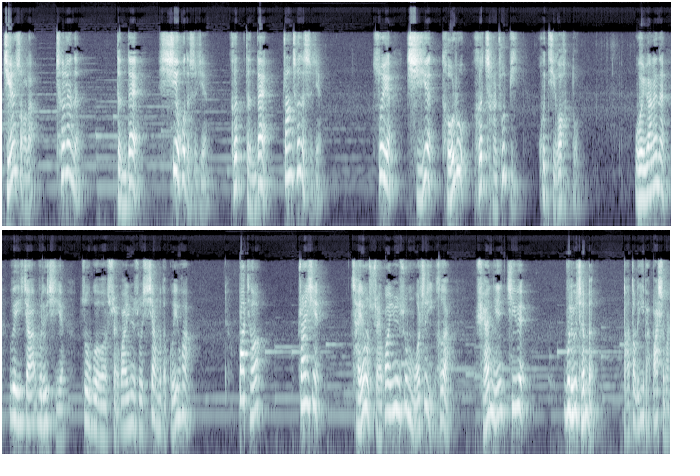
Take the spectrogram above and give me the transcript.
减少了车辆的等待卸货的时间和等待装车的时间，所以企业投入和产出比会提高很多。我原来呢为一家物流企业做过甩挂运输项目的规划，八条。专线采用甩挂运输模式以后啊，全年节约物流成本达到了一百八十万，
